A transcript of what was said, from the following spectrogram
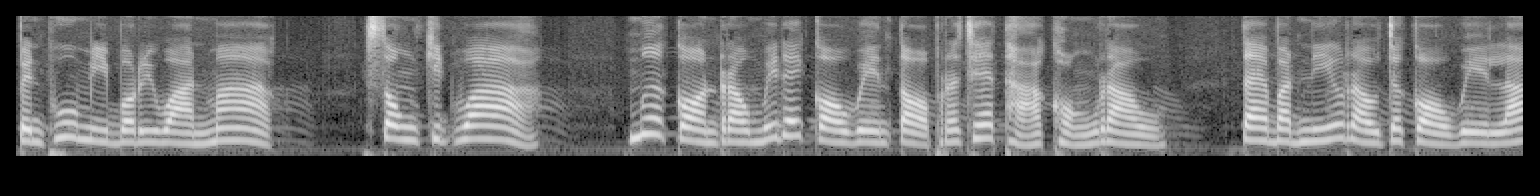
เป็นผู้มีบริวารมาก ทรงคิดว่า เมื่อก่อนเราไม่ได้ก่อเวรต่อพระเชษฐาของเรา แต่บัดนนี้เราจะก่อเวรละ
